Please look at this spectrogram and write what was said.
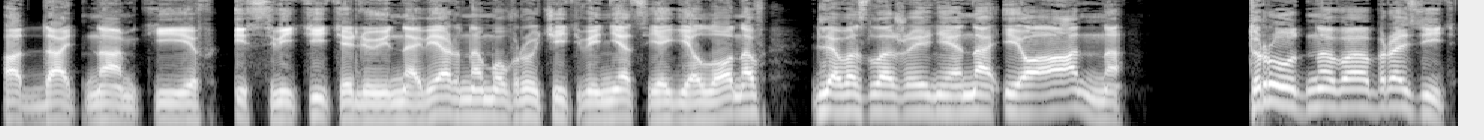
отдать нам Киев и святителю и наверному вручить венец Егелонов для возложения на Иоанна. Трудно вообразить,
